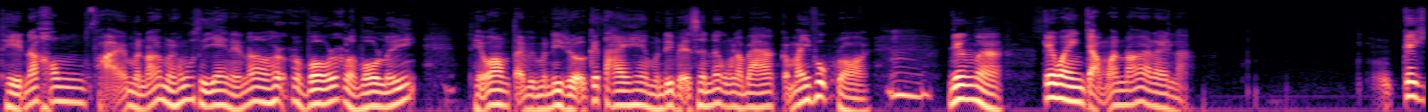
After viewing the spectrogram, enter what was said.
Thì nó không phải mình nói mình không có thời gian thì nó rất là vô rất là vô lý hiểu không? Tại vì mình đi rửa cái tay hay mình đi vệ sinh nó cũng là ba mấy phút rồi. Ừ. Nhưng mà cái quan trọng anh nói ở đây là cái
